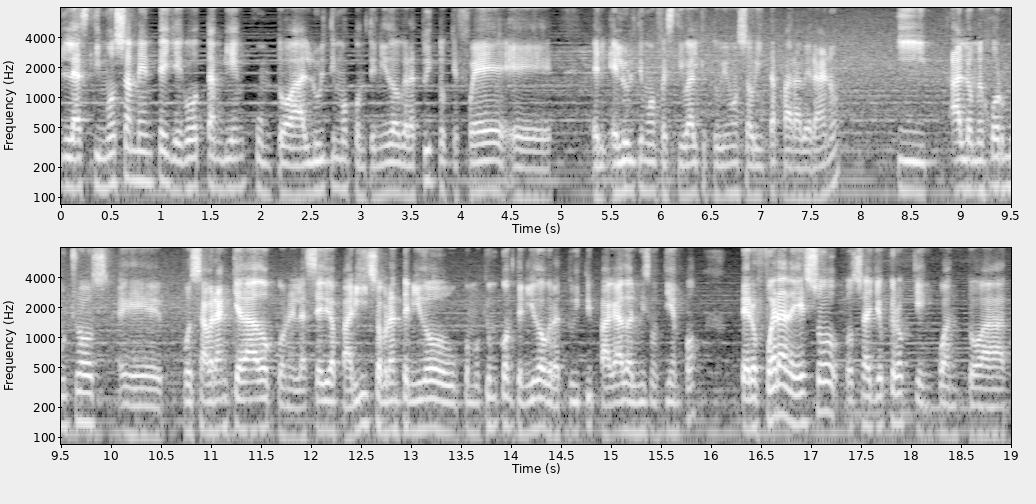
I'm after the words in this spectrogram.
lastimosamente llegó también junto al último contenido gratuito, que fue eh, el, último festival que tuvimos ahorita para verano. Y a lo mejor muchos eh, pues habrán quedado con el asedio a París, o habrán tenido como que un contenido gratuito y pagado al mismo tiempo. Pero fuera de eso, o sea, yo creo que en cuanto a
